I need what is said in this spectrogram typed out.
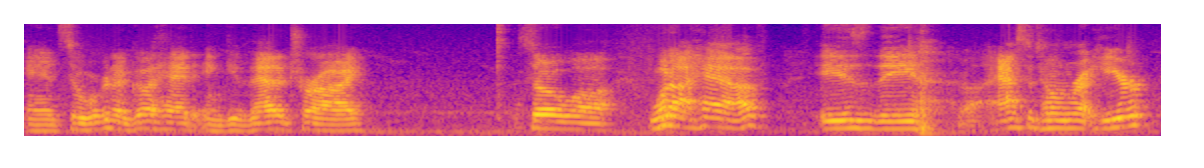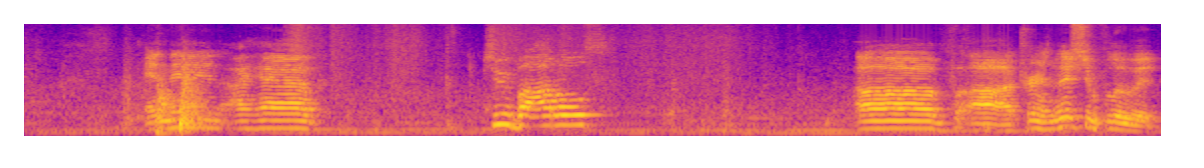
and so we're going to go ahead and give that a try. So uh, what I have is the acetone right here and then I have two bottles of uh, transmission fluid,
